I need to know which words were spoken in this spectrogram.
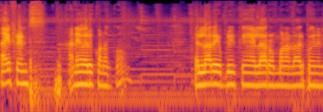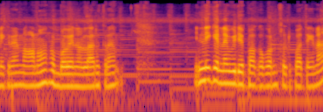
ஹாய் ஃப்ரெண்ட்ஸ் அனைவருக்கும் வணக்கம். எல்லாரும் எப்படி இருக்கீங்க? எல்லோரும் ரொம்ப நல்லா இருப்பீங்கன்னு நினைக்கிறேன். நானும் ரொம்பவே நல்லா இருக்கிறேன். இன்றைக்கி என்ன வீடியோ பார்க்க போகிறேன்னு சொல்லிட்டு பார்த்தீங்கன்னா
